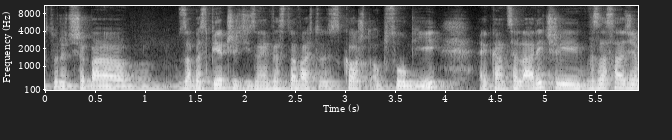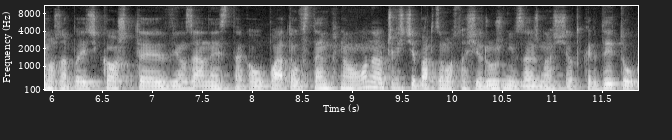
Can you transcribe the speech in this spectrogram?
który trzeba zabezpieczyć i zainwestować, to jest koszt obsługi e, kancelarii, czyli w zasadzie można powiedzieć koszt e, związany z taką opłatą wstępną. Ona oczywiście bardzo mocno się różni w zależności od kredytu,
